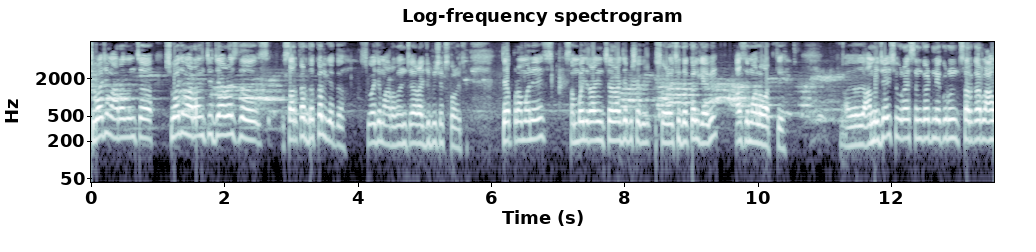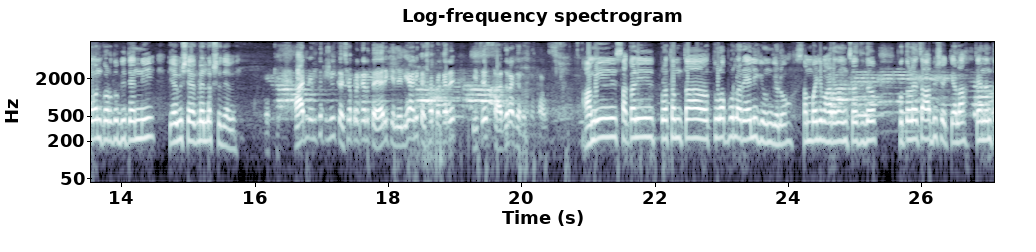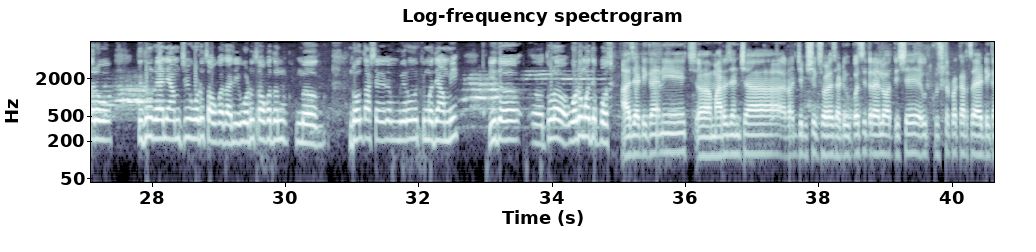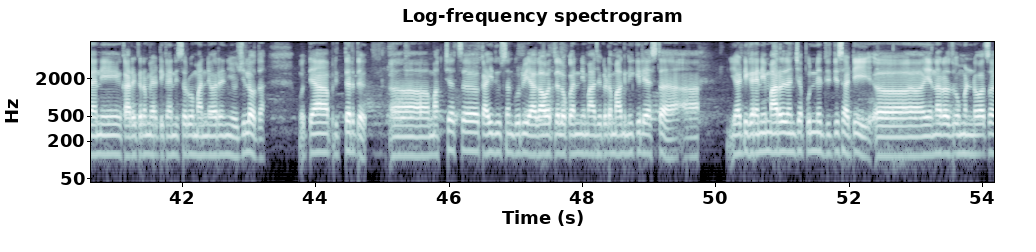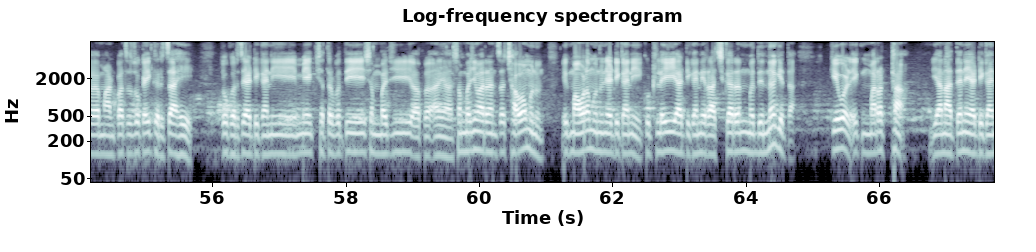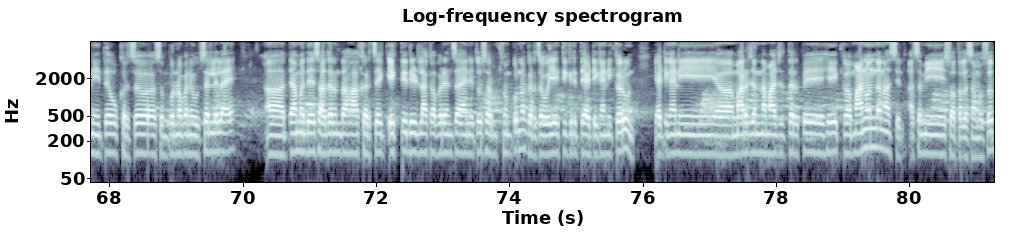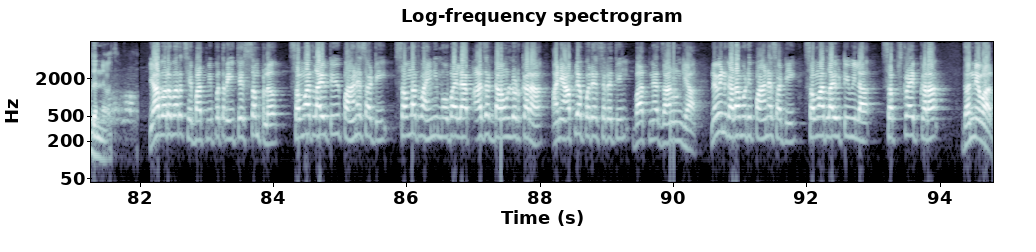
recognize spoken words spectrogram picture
शिवाजी महाराजांचं शिवाजी महाराजांची ज्यावेळेस स- सरकार दखल घेतं शिवाजी महाराजांच्या राज्याभिषेक सोहळ्याची त्याप्रमाणे संभाजीराजांच्या राज्याभिषेक सोहळ्याची दखल घ्यावी असे मला वाटते. आम्ही जय शिवराय संघटनेकडून सरकारला आवाहन करतो की त्यांनी या विषयाकडे लक्ष द्यावे. आज नेमकं तुम्ही कशा प्रकारे तयारी केलेली आहे आणि कशा प्रकारे इथे साजरा करत आहात? आम्ही सकाळी प्रथमतः तुळापूरला रॅली घेऊन गेलो. संभाजी महाराजांचा तिथं पुतळ्याचा अभिषेक केला. त्यानंतर तिथून रॅली आमची वडू चौकात आली. वडू चौकातून ढोल ताशाच्या मिरवणुकीमध्ये आम्ही इथं तुळा वडूमध्ये पोहोच आज या ठिकाणी महाराजांच्या राज्याभिषेक सोहळ्यासाठी उपस्थित राहिलो. अतिशय उत्कृष्ट प्रकारचा या ठिकाणी कार्यक्रम या ठिकाणी सर्व मान्यवरांनी योजिला होता. व त्या प्रित्यर्थ मागच्याच काही दिवसांपूर्वी या गावातल्या लोकांनी माझ्याकडे मागणी केली असता या ठिकाणी महाराजांच्या पुण्यतिथीसाठी येणारा जो मंडपाचा मांडपाचा जो काही खर्च आहे तो खर्च या ठिकाणी मी एक छत्रपती संभाजी आप- संभाजी महाराजांचा छावा म्हणून एक मावळा म्हणून या ठिकाणी कुठल्याही या ठिकाणी राजकारणमध्ये न घेता केवळ एक मराठा या नात्याने या ठिकाणी तो खर्च संपूर्णपणे उचललेला आहे. त्यामध्ये साधारणतः हा खर्च एक एक ते दीड लाखापर्यंतचा आहे आणि तो सर संपूर्ण खर्च वैयक्तिकरित्या या ठिकाणी करून या ठिकाणी महाराजांना माझ्यातर्फे हे एक मानवंदन असेल असं मी स्वतःला समजतो. धन्यवाद. याबरोबरच हे बातमीपत्र इथे संपलं. संवाद लाईव्ह टीव्ही पाहण्यासाठी संवाद वाहिनी मोबाईल ॲप आजच डाउनलोड करा आणि आपल्या परिसरातील बातम्या जाणून घ्या. नवीन घडामोडी पाहण्यासाठी संवाद लाईव्ह टीव्हीला सबस्क्राईब करा. धन्यवाद.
